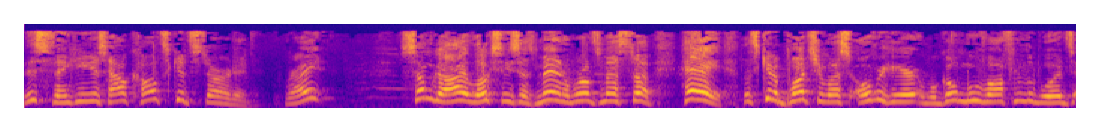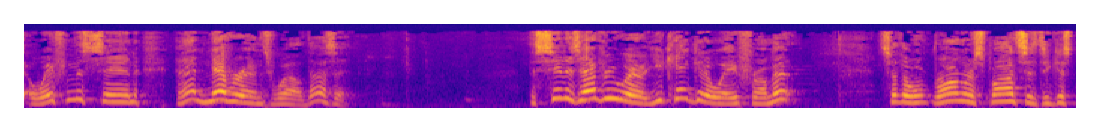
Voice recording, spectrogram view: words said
This thinking is how cults get started, right? Some guy looks and he says, man, the world's messed up. Hey, let's get a bunch of us over here and we'll go move off into the woods away from the sin. And that never ends well, does it? The sin is everywhere. You can't get away from it. So the wrong response is to just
